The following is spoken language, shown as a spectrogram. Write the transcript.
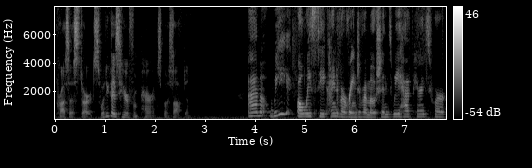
process starts. What do you guys hear from parents most often? Um, we always see kind of a range of emotions. We have parents who are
